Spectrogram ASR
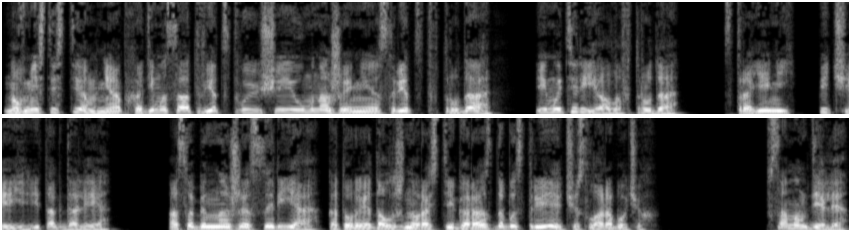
Но вместе с тем необходимо соответствующее умножение средств труда и материалов труда, строений, печей и так далее. Особенно же сырья, которое должно расти гораздо быстрее числа рабочих. В самом деле,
